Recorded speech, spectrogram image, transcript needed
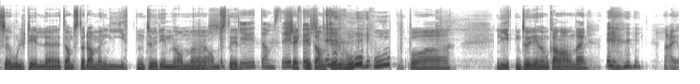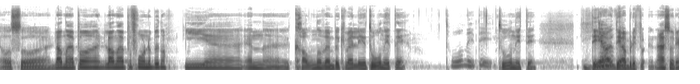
Seoul til, eh, til Amsterdam. En liten tur innom eh, Amster. Sjekke ut Amster Sjekke ut først. Amster. Whoop, whoop, på eh, liten tur innom kanalen der. Nei, og så landa jeg på, landa jeg på Fornebu, da. I en kald novemberkveld i 92. 92. 92. Det, Ja, har- det har blitt Nei, sorry.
